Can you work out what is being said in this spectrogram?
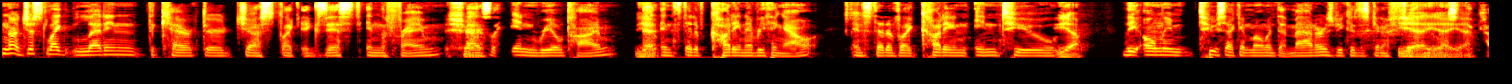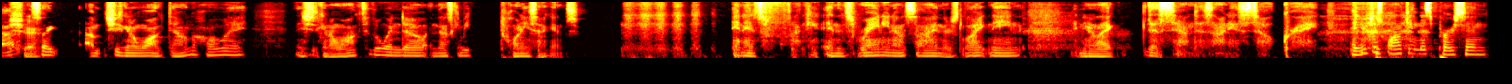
no just like letting the character just like exist in the frame Sure. as like in real time Yeah. instead of cutting everything out instead of like cutting into Yeah, the only two second moment that matters because it's gonna fit Yeah, the yeah, rest yeah. of the cut. Sure. It's like um, she's gonna walk down the hallway, and she's gonna walk to the window, and that's gonna be twenty seconds. and it's fucking and it's raining outside, and there's lightning, and you're like, this sound design is so great. And you're just watching this person,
